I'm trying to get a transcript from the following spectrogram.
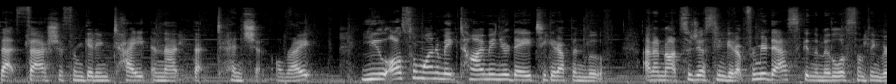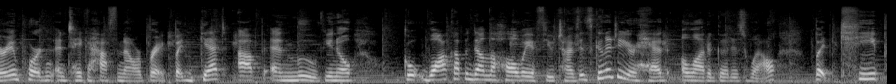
that fascia from getting tight and that, that tension, all right? You also want to make time in your day to get up and move. And I'm not suggesting get up from your desk in the middle of something very important and take a half an hour break, but get up and move. You know, go walk up and down the hallway a few times. It's going to do your head a lot of good as well, but keep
